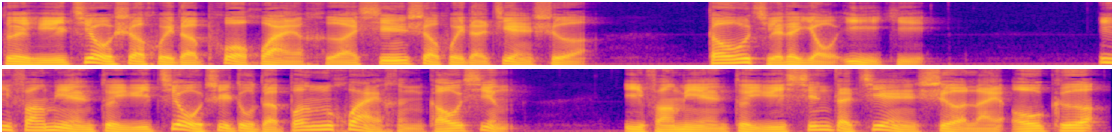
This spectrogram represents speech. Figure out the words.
对于旧社会的破坏和新社会的建设，都觉得有意义。一方面对于旧制度的崩坏很高兴，一方面对于新的建设来讴歌。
